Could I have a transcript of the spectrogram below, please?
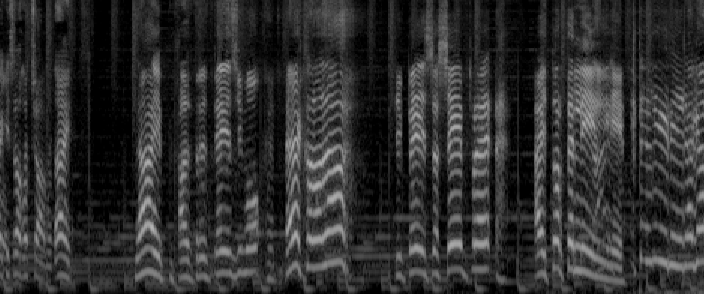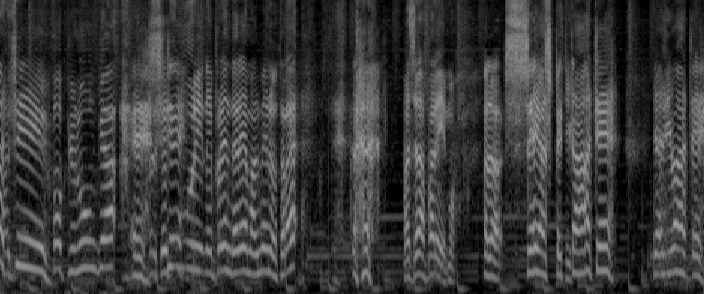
è che ce la facciamo dai. Dai, dai al trentesimo. Eccolo là. Si pensa sempre ai tortellini. Tortellini ragazzi. Un po' più lunga, Eh, perché sì. sicuri ne prenderemo almeno tre, ma ce la faremo. Allora, se aspettate e arrivate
